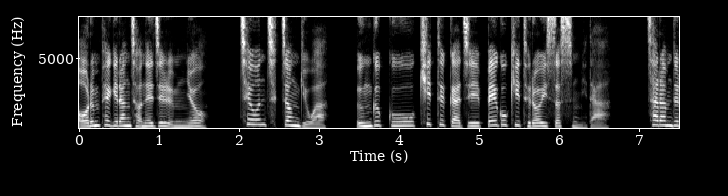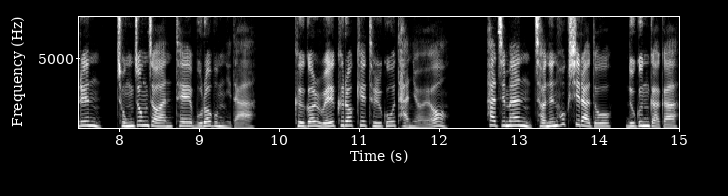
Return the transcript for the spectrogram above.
얼음팩이랑 전해질 음료, 체온 측정기와 응급구호 키트까지 빼곡히 들어 있었습니다. 사람들은 종종 저한테 물어봅니다. 그걸 왜 그렇게 들고 다녀요? 하지만 저는 혹시라도 누군가가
